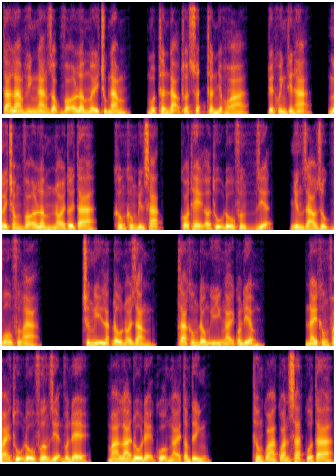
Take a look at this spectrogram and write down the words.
ta lam hinh ngang dọc võ lâm mấy chục năm, một thân đạo thuật xuất thần nhập hóa, tuyệt khuynh thiên hạ, người trong võ lâm nói tới ta, không không biến sắc, có thể ở thụ đồ phương diện, nhưng giáo dục vô phương a. Trương nghị lắc đầu nói rằng, ta không đồng ý ngài quan điểm. Này không phải thụ đồ phương diện vấn đề, mà là đồ đệ của ngài tâm tính. Thông qua quan sát của ta,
